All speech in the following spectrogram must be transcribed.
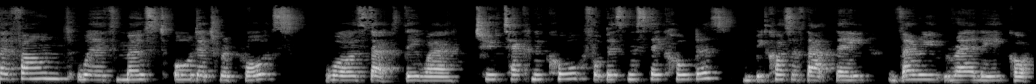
I found with most audit reports was that they were too technical for business stakeholders. And because of that, they very rarely got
